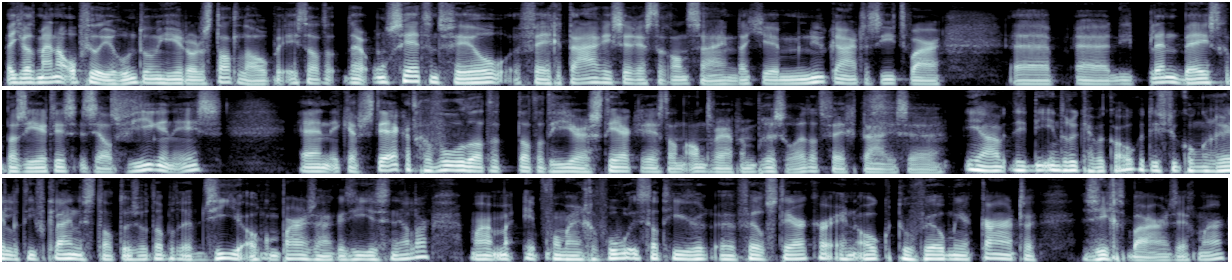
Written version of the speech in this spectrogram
Weet je wat mij nou opviel, Jeroen, toen we hier door de stad lopen, is dat er ontzettend veel vegetarische restaurants zijn. Dat je menukaarten ziet waar uh, uh, die plant-based gebaseerd is, zelfs vegan is. En ik heb sterk het gevoel dat het, dat het hier sterker is dan Antwerpen en Brussel, hè, dat vegetarische. Ja, die, die indruk heb ik ook. Het is natuurlijk ook een relatief kleine stad, dus wat dat betreft zie je ook een paar zaken zie je sneller. Maar, maar voor mijn gevoel is dat hier uh, veel sterker en ook door veel meer kaarten zichtbaar, zeg maar.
